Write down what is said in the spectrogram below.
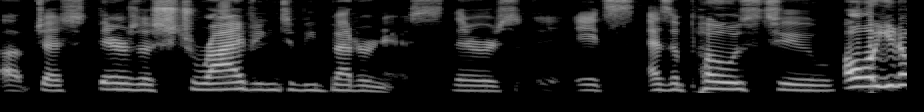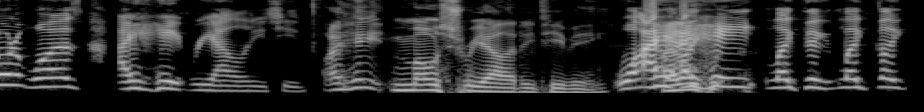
of just there's a striving to be betterness there's it's as opposed to oh you know what it was i hate reality tv I hate most reality TV. well i, I I, hate like the like like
